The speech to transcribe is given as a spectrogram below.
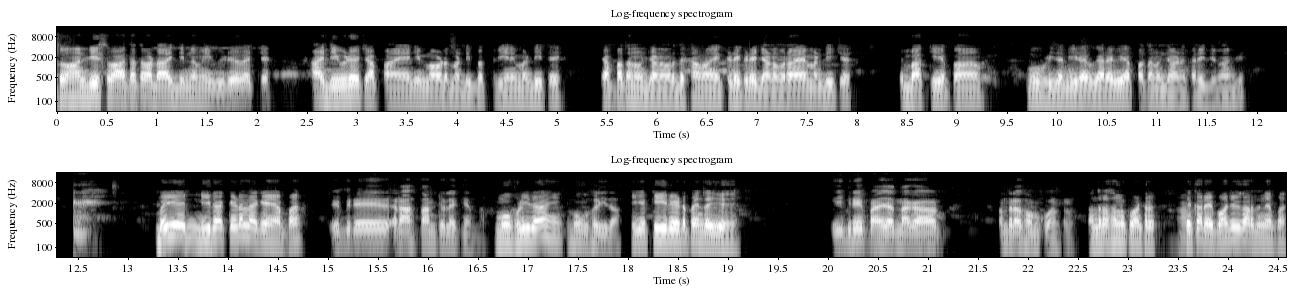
ਸੋ ਹਾਂਜੀ ਸਵਾਗਤ ਹੈ ਤੁਹਾਡਾ ਅੱਜ ਦੀ ਨਵੀਂ ਵੀਡੀਓ ਵਿੱਚ। ਅੱਜ ਦੀ ਵੀਡੀਓ 'ਚ ਆਪਾਂ ਆਏ ਹਾਂ ਜੀ ਮੌੜ ਮੰਡੀ ਬੱਕਰੀਆਂ ਦੀ ਮੰਡੀ ਤੇ ਤੇ ਆਪਾਂ ਤੁਹਾਨੂੰ ਜਾਨਵਰ ਦਿਖਾਵਾਂਗੇ ਕਿਹੜੇ ਕਿਹੜੇ ਜਾਨਵਰ ਆਏ ਆ ਮੰਡੀ 'ਚ ਤੇ ਬਾਕੀ ਆਪਾਂ ਮੂੰਗਫਲੀ ਦਾ ਨੀਰਾ ਵਗੈਰਾ ਵੀ ਆਪਾਂ ਤੁਹਾਨੂੰ ਜਾਣਕਾਰੀ ਦੇਵਾਂਗੇ। ਬਈ ਇਹ ਨੀਰਾ ਕਿਹੜਾ ਲੈ ਕੇ ਆਏ ਆਪਾਂ? ਇਹ ਵੀਰੇ ਰਾਜਸਥਾਨ ਚੋਂ ਲੈ ਕੇ ਆਂਦਾ ਮੂੰਗਫਲੀ ਦਾ ਇਹ? ਮੂੰਗਫਲੀ ਦਾ। ਠੀਕ ਹੈ ਕੀ ਰੇਟ ਪੈਂਦਾ ਜੀ ਇਹ? ਇਹ ਵੀਰੇ ਪੈ ਜਾਂਦਾਗਾ 1500 ਨੂੰ ਕੁਆਂਟਲ। 1500 ਨੂੰ ਕੁਆਂਟਲ। ਤੇ ਘਰੇ ਪਹੁੰਚ ਵੀ ਕਰ ਦਿੰਦੇ ਆਪਾਂ?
